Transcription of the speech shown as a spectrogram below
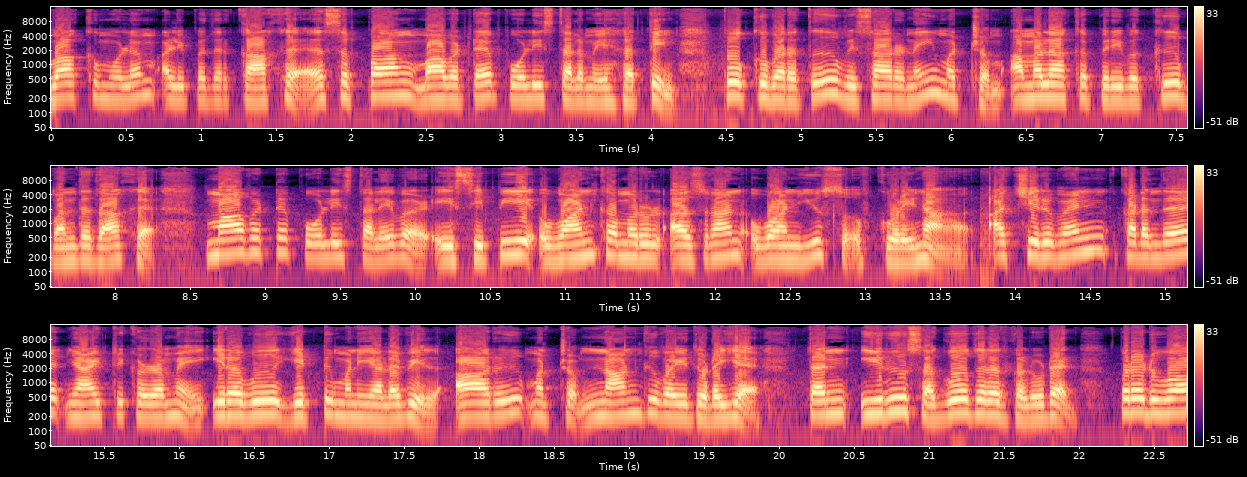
வாக்குமூலம் அளிப்பதற்காக செப்பாங் மாவட்ட போலீஸ் தலைமையகத்தின் போக்குவரத்து விசாரணை மற்றும் அமலாக்க பிரிவுக்கு வந்ததாக மாவட்ட போலீஸ் தலைவர் ACP Wan Kamarul Azran Wan Yusuf கூறினார். அச்சிறுவன் கடந்த ஞாயிற்றுக்கிழமை இரவு எட்டு மணி அளவில் ஆறு மற்றும் நான்கு வயதுடைய தன் இரு சகோதரர்களுடன் பிரடுவா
